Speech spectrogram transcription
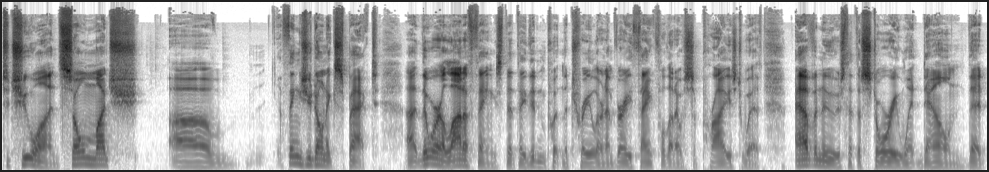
to chew on, so much. Uh, things you don't expect. Uh, there were a lot of things that they didn't put in the trailer, and I'm very thankful that I was surprised with avenues that the story went down that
